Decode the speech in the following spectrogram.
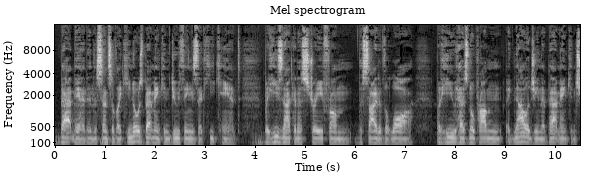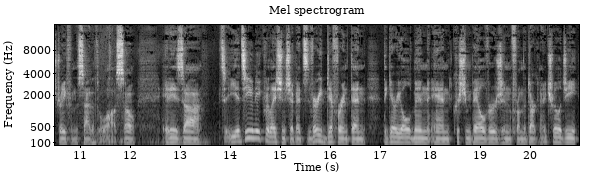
Batman in the sense of like he knows Batman can do things that he can't, but he's not going to stray from the side of the law. But he has no problem acknowledging that Batman can stray from the side of the law. So it is. Uh, it's a, it's a unique relationship. It's very different than the Gary Oldman and Christian Bale version from the Dark Knight trilogy.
